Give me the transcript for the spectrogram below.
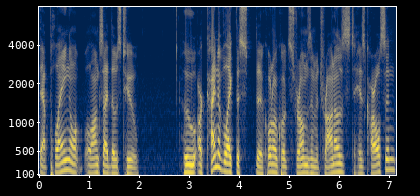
that playing al- alongside those two, who are kind of like the, the quote unquote Stromes and Vatranos to his Carlsson,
